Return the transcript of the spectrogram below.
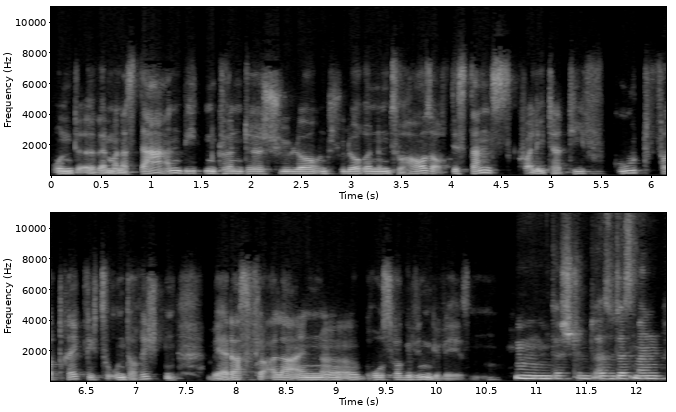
Und äh, wenn man das da anbieten könnte, Schüler und Schülerinnen zu Hause auf Distanz qualitativ gut verträglich zu unterrichten, wäre das für alle ein äh, großer Gewinn gewesen. Hm, das stimmt. Also, dass man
